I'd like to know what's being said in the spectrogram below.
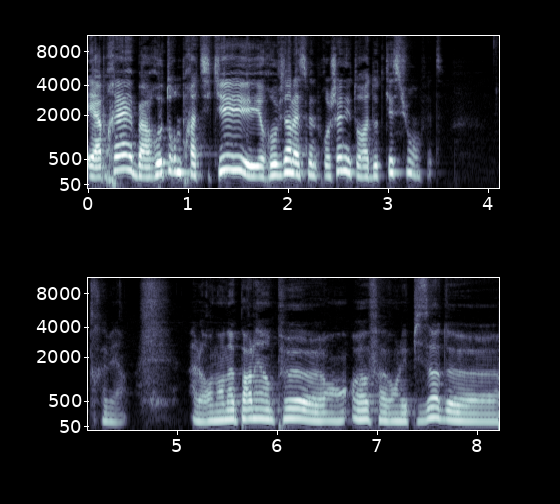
Et après, bah, retourne pratiquer et reviens la semaine prochaine et tu auras d'autres questions, en fait. Très bien. Alors, on en a parlé un peu euh, en off avant l'épisode. Euh,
